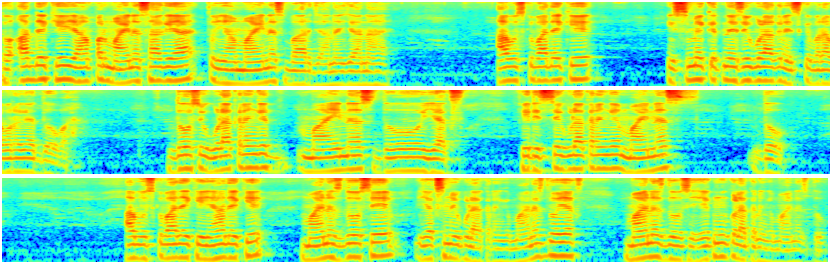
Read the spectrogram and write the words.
तो अब देखिए यहाँ पर माइनस आ गया है तो यहाँ माइनस बार जाना ही जाना है। अब उसके बाद देखिए, इसमें कितने से गुणा करें? इसके बराबर हो गया दो बार। दो से गुणा करेंगे माइनस दो यक्स, फिर इससे गुणा करेंगे माइनस दो। अब उसके बाद देखिए, यहाँ देखिए, माइनस दो से यक्स में गुणा करेंगे माइनस दो यक्स, माइनस दो से एक में गुणा करेंगे माइनस दो।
